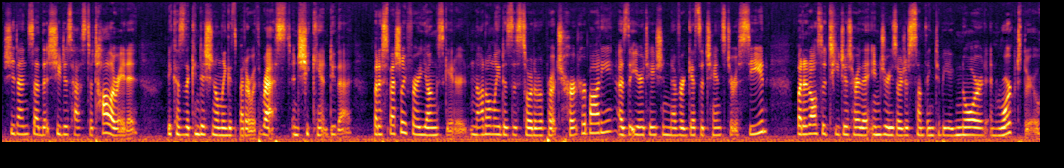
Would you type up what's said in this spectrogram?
She then said that she just has to tolerate it because the condition only gets better with rest, and she can't do that. But especially for a young skater, not only does this sort of approach hurt her body, as the irritation never gets a chance to recede, but it also teaches her that injuries are just something to be ignored and worked through,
